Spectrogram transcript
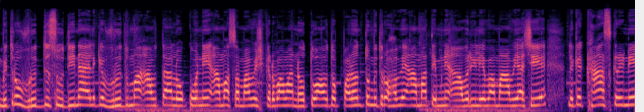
મિત્રો વૃદ્ધ સુધીના, એટલે કે વૃદ્ધમાં આવતા લોકોને આમાં સમાવેશ કરવામાં નહોતો આવતો. પરંતુ મિત્રો, હવે આમાં તેમને આવરી લેવામાં આવ્યા છે. એટલે કે ખાસ કરીને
